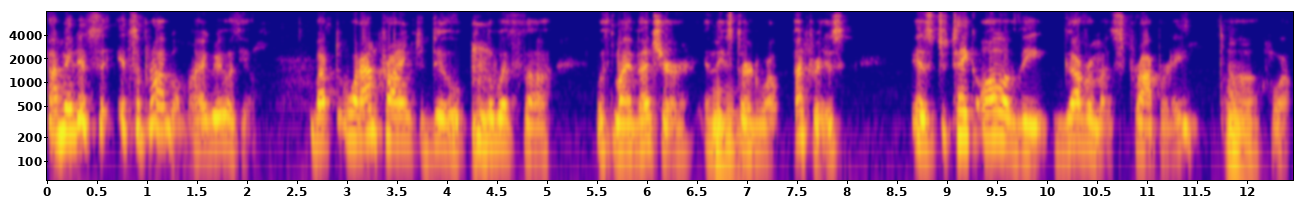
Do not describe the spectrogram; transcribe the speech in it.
I mean, it's it's a problem. I agree with you. But what I'm trying to do with uh, with my venture in these mm. third world countries is to take all of the government's property. Mm. well,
